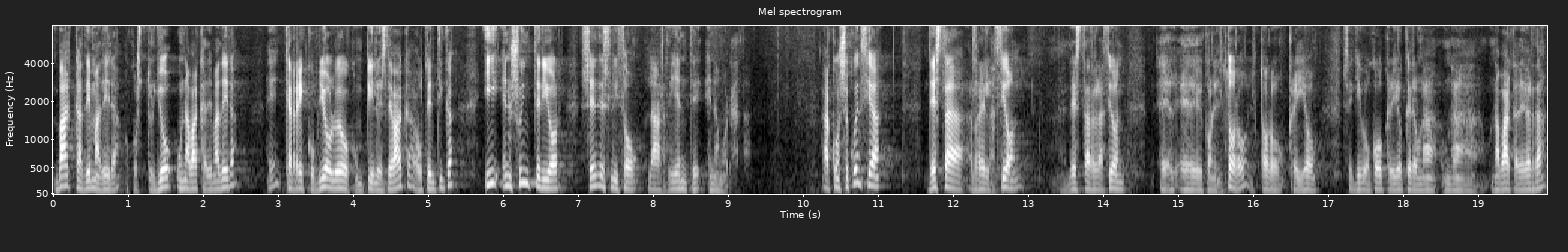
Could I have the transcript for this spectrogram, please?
vaca de madera, construyó una vaca de madera, que recubrió luego con pieles de vaca auténtica, y en su interior se deslizó la ardiente enamorada. A consecuencia de esta relación, de esta relación con el toro, el toro creyó, se equivocó, creyó que era una, una vaca de verdad,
